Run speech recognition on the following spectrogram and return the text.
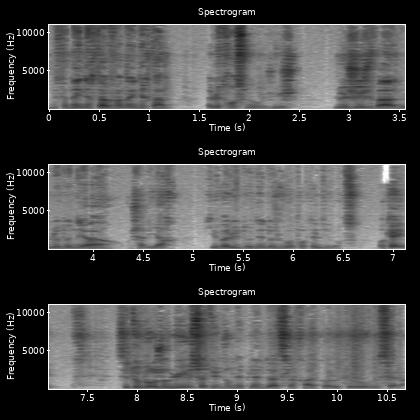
elle le transmet au juge, le juge va le donner à, au chaliar, qui va lui donner de nouveau pour qu'elle divorce. Ok? C'est tout pour aujourd'hui, c'est une journée pleine de Hatzlacha, Kol là.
